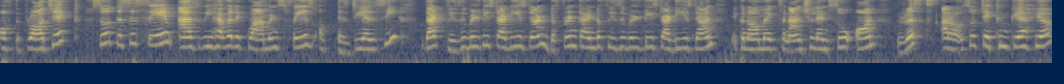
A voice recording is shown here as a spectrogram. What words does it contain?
of the project so this is same as we have a requirements phase of SDLC that feasibility study is done different kind of feasibility study is done economic financial and so on. Risks are also taken care here.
